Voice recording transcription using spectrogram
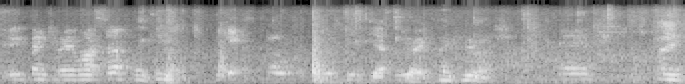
Thank you very much, sir. Thank you. yeah, great. Thank you very much. Hey.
